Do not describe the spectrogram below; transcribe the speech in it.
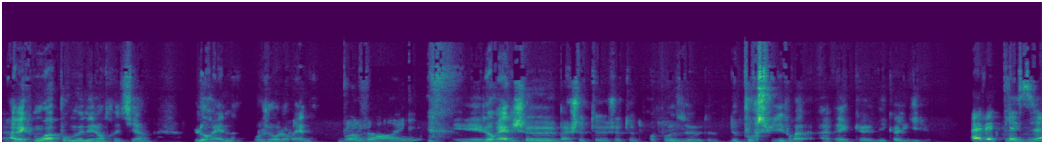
Avec moi pour mener l'entretien, Lorraine. Bonjour Lorraine. Bonjour Henri. Et Lorraine, je, bah, je, te, je te, propose de, de, poursuivre avec euh, Nicole Guilleux. Avec plaisir.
